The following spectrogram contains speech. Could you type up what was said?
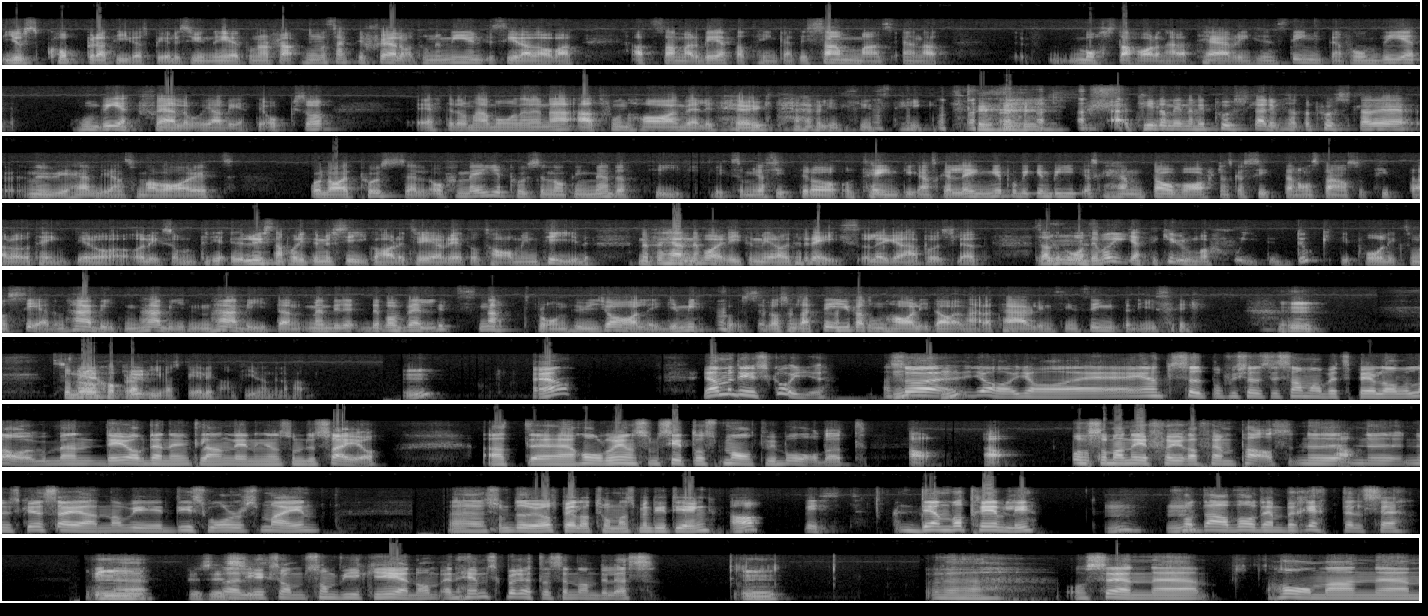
Just kooperativa spel i synnerhet. Hon har, hon har sagt det själv att hon är mer intresserad av att, att samarbeta och tänka tillsammans än att måste ha den här tävlingsinstinkten. För hon vet, hon vet själv och jag vet det också efter de här månaderna att hon har en väldigt hög tävlingsinstinkt. Till och med när vi pusslade, vi satt och pusslade nu i helgen som har varit och la ett pussel. Och för mig är pussel någonting meditativt. Liksom. Jag sitter och, och, tänker ganska länge på vilken bit jag ska hämta och var den ska sitta någonstans och tittar och tänker och, och liksom, lyssnar på lite musik och har det trevligt och tar min tid. Men för henne mm. var det lite mer av ett race att lägga det här pusslet. Så att, och det var ju jättekul. Hon var skitduktig på liksom att se den här biten, den här biten, den här biten. Men det, det, var väldigt snabbt från hur jag lägger mitt pussel. Och som sagt, det är ju för att hon har lite av den här tävlingsinstinkten i sig. Mm. Så mer ja, kooperativa spel i framtiden i alla fall. Mm. Ja. Ja, men det är ju skoj. Alltså, mm, mm. ja, jag är inte superförtjust i samarbetsspel överlag, men det är av den enkla anledningen som du säger. Att eh, har du en som sitter smart vid bordet. Ja. Och som man är fyra, fem pers. Nu, ja. nu, nu ska jag säga när vi This Wars Mine. Eh, som du och jag spelar Thomas med ditt gäng. Ja, visst. Den var trevlig. Mm, mm. För där var det en berättelse. Mm, eh, precis. Liksom som vi gick igenom. En hemsk berättelse nonetheless. Mm. Uh, och sen uh, har man uh,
